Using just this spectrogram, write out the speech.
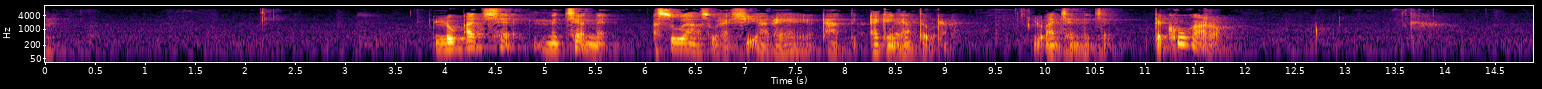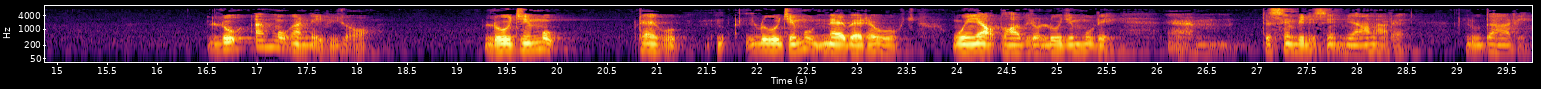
လူအပ်ချက်နှစ်ချက်နဲ့အစိုးရဆိုတာရှိရတယ်ဒါအကိညာတုတ်တယ်လူအပ်ချက်နှစ်ချက်တခုကတော့ လိုအပ်မှုကနေပြီးတော့လိုချင်မှုတဲ့ကိုလိုချင်မှုနယ်ပယ်တွေကိုဝင်ရောက်သွားပြီးတော့လိုချင်မှုတွေအမ်တဆင်ပြီးတဆင်များလာတဲ့လူသားတွေ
